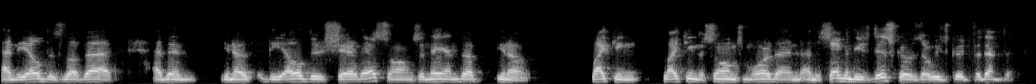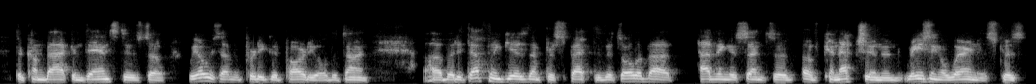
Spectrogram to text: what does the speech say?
and the elders love that. And then you know the elders share their songs and they end up you know liking liking the songs more than and the 70s disco is always good for them to to come back and dance to. So we always have a pretty good party all the time uh, but it definitely gives them perspective. It's all about having a sense of, of connection and raising awareness because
